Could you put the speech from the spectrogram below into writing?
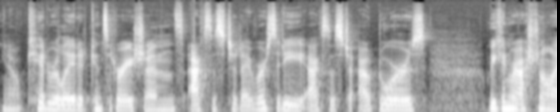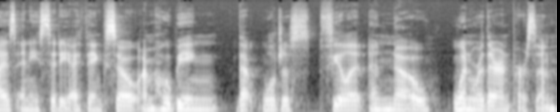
you know, kid related considerations, access to diversity, access to outdoors. We can rationalize any city, I think. So I'm hoping that we'll just feel it and know when we're there in person.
